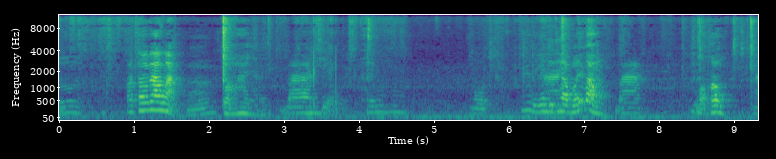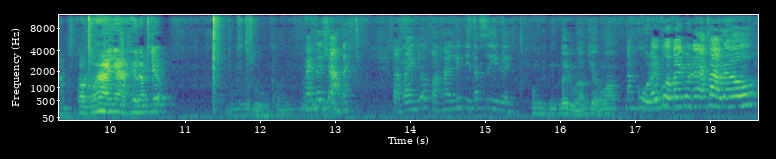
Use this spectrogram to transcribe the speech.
Ừ. còn tôi với ông à? Ừ. Cho hai nhà đấy. 3 triệu thêm một. Đi theo mấy vòng. Ba Bỏ không năm còn có hai nhà thêm 5 triệu. Đủ không? Này thôi trả này. Trả vay nữa còn 2 lít đi taxi về. Không đây đủ 5 triệu đúng không? Năm củ đấy vừa vay luôn đã vào đâu?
